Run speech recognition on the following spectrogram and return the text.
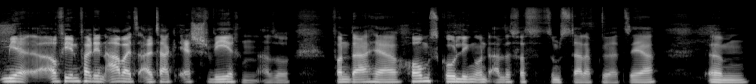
mir auf jeden Fall den Arbeitsalltag erschweren. Also von daher Homeschooling und alles, was zum Startup gehört, sehr ähm,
